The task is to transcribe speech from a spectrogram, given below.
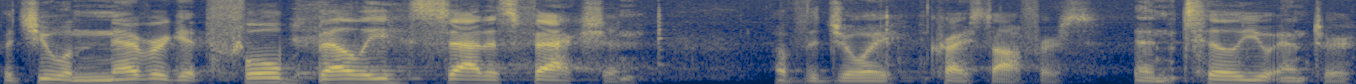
but you will never get full belly satisfaction of the joy Christ offers until you enter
